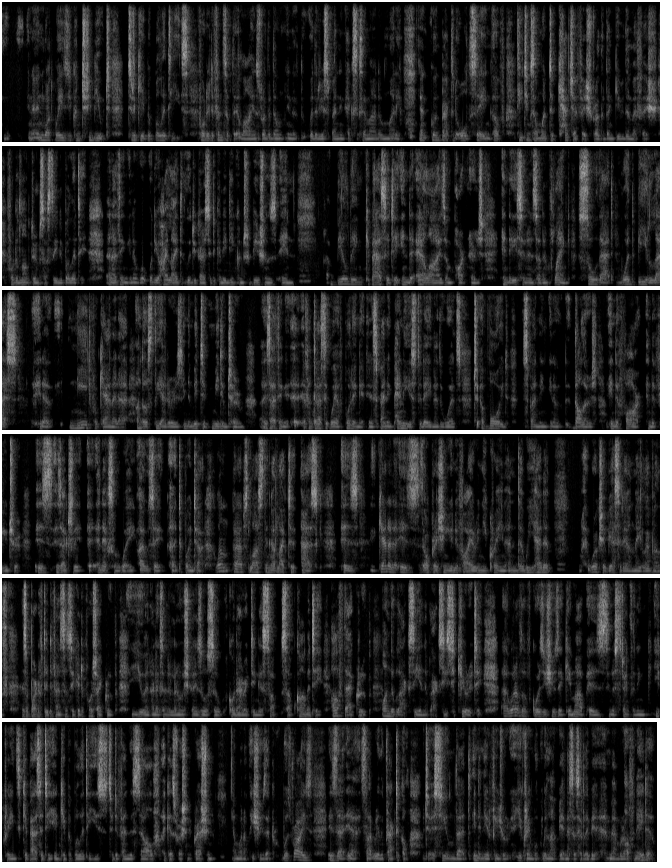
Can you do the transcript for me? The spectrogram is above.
in, in what ways you contribute to the capabilities for the defense of the alliance rather than you know whether you're spending x amount of money. And going back to the old saying of teaching someone to catch a fish rather than give them a fish for the long-term sustainability. And i think you know what, what you highlighted with regards to the canadian contributions in building capacity in the allies and partners in the eastern and southern flank so that would be less you know need for Canada on those theaters in the mid to medium term is, I think, a, fantastic way of putting it. You know, spending pennies today, in other words, to avoid spending you know dollars in the far in the future is is actually an excellent way, I would say, uh, to point out. One perhaps last thing I'd like to ask is Canada is the Operation Unifier in Ukraine, and uh, we had a workshop yesterday on May 11th as a part of the Defense and Security Foresight Group. You and Alexander Lanoszka is also co-directing a sub subcommittee of that group on the Black Sea and the Black Sea security. Uh, one of the, of course, issues that came up is you know strengthening Ukraine's capacity and capabilities to defend itself against Russian aggression. And one of the issues that was raised is that you know it's not really practical to assume that in the near future Ukraine will, will not be necessarily be a member of NATO.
